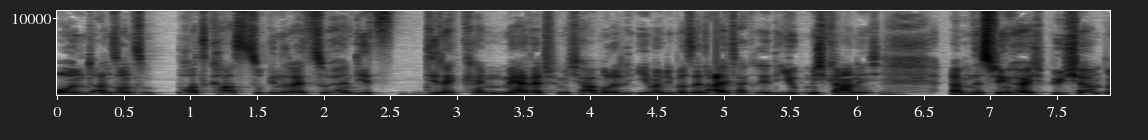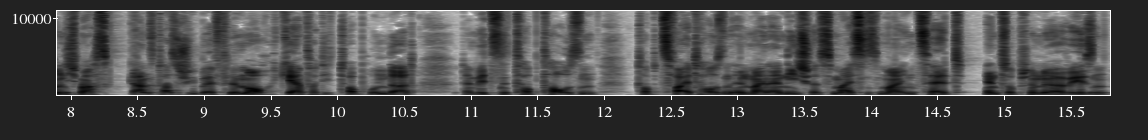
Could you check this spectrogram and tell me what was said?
Und ansonsten Podcasts so generell zu hören, die jetzt direkt keinen Mehrwert für mich haben oder jemand über seinen Alltag redet, juckt mich gar nicht. Ähm, deswegen höre ich Bücher und ich mache es ganz klassisch wie bei Filmen auch. Ich gehe einfach die Top 100, dann wird es eine Top 1000, Top 2000 in meiner Nische. Das ist meistens Mindset, Entrepreneurwesen.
